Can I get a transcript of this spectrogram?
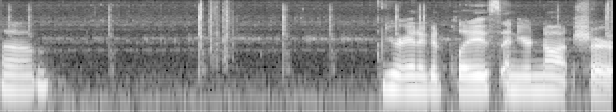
um you're in a good place and you're not sure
